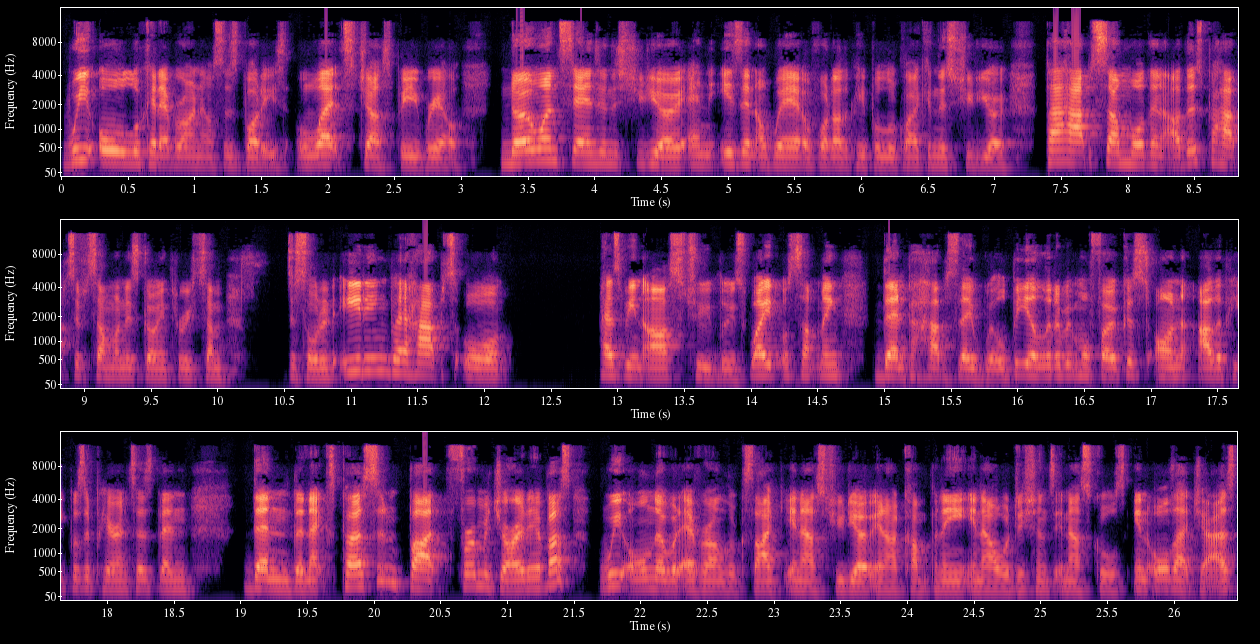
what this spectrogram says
We all look at everyone else's bodies. Let's just be real. No one stands in the studio and isn't aware of what other people look like in the studio. Perhaps some more than others. Perhaps if someone is going through some disordered eating, perhaps, or has been asked to lose weight or something, then perhaps they will be a little bit more focused on other people's appearances than than the next person. But for a majority of us, we all know what everyone looks like in our studio, in our company, in our auditions, in our schools, in all that jazz.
